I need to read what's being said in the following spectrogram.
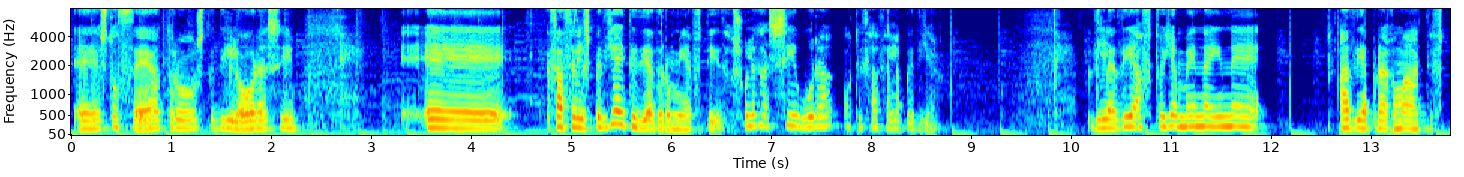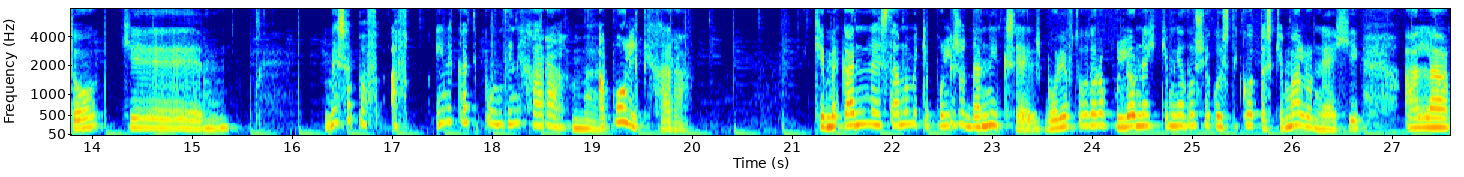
ε, στο θέατρο, στην τηλεόραση. Ε, θα θέλεις παιδιά ή τη διαδρομή αυτή; Θα σου έλεγα σίγουρα ότι θα ήθελα παιδιά. Δηλαδή αυτό για μένα είναι αδιαπραγμάτευτο και μέσα από αυτό είναι κάτι που μου δίνει χαρά, ναι. απόλυτη χαρά. Και με κάνει να αισθάνομαι και πολύ ζωντανή, ξέρεις. Μπορεί αυτό τώρα που λέω να έχει και μια δόση εγωιστικότητας και μάλλον έχει, αλλά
